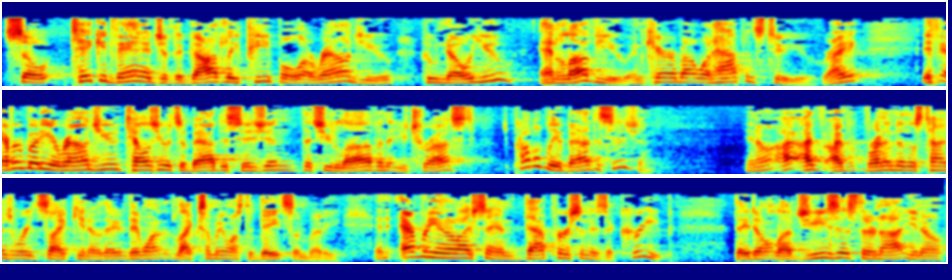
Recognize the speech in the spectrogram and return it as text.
So take advantage of the godly people around you who know you and love you and care about what happens to you, right? If everybody around you tells you it's a bad decision that you love and that you trust, it's probably a bad decision. You know, I, I've, I've run into those times where it's like, you know, they, they want, like somebody wants to date somebody and everybody in their life saying that person is a creep. They don't love Jesus. They're not, you know,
